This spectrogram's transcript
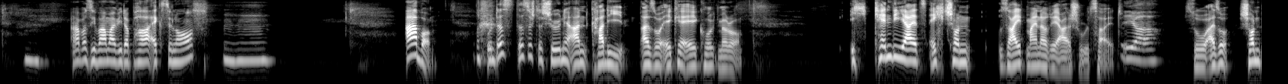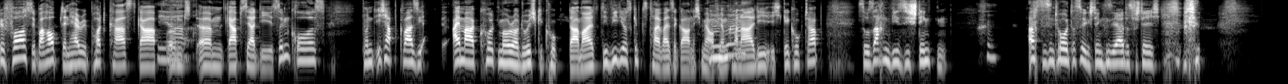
Aber sie war mal wieder par excellence. Mhm. Aber, und das, das ist das Schöne an Cuddy, also aka Cold Mirror. Ich kenne die ja jetzt echt schon seit meiner Realschulzeit. Ja. So, also schon bevor es überhaupt den Harry Podcast gab Ja. und ähm, gab es ja die Synchros. Und ich habe quasi einmal Cold Mirror durchgeguckt damals. Die Videos gibt es teilweise gar nicht mehr auf ihrem Mhm. Kanal, die ich geguckt habe. So Sachen wie sie stinken. Ach, sie sind tot, deswegen stinken sie, ja, das verstehe ich.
